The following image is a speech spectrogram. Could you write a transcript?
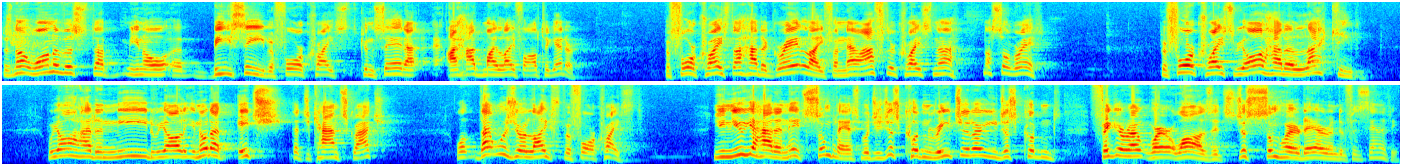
There's not one of us that, you know, uh, BC, before Christ, can say that I had my life all together. Before Christ, I had a great life, and now after Christ, nah, not so great. Before Christ, we all had a lacking. We all had a need. We all, you know that itch that you can't scratch? Well, that was your life before Christ. You knew you had an itch someplace, but you just couldn't reach it or you just couldn't figure out where it was. It's just somewhere there in the vicinity.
